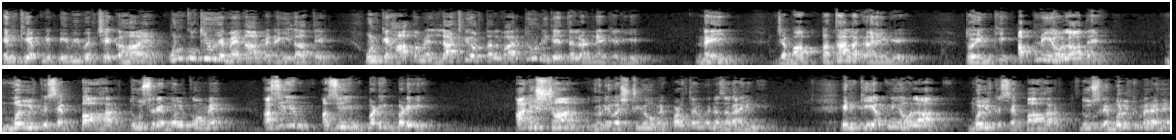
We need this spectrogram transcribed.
इनकी अपनी बीवी बच्चे कहाँ हैं? उनको क्यों ये मैदान में नहीं लाते? उनके हाथों में लाठी और तलवार क्यों नहीं देते लड़ने के लिए? नहीं, जब आप पता लगाएँगे तो इनकी अपनी औलादें मुल्क से बाहर दूसरे मुल्कों में अजीम अजीम बड़ी बड़ी, आलिशान यूनिवर्सिटियों में पढ़ते हुए नज़र आएँगे। इनकी अपनी औलाद मुल्क से बाहर दूसरे मुल्क में रहे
